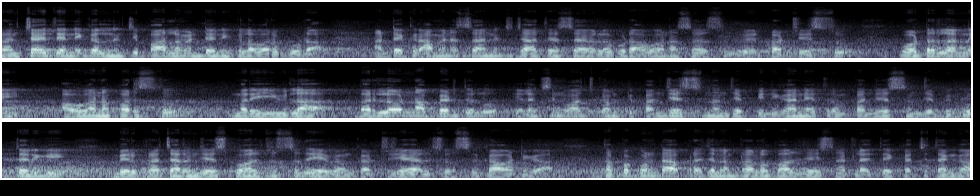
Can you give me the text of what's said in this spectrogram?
పంచాయతీ ఎన్నికల నుంచి పార్లమెంట్ ఎన్నికల వరకు కూడా అంటే గ్రామీణ స్థాయి నుంచి జాతీయ స్థాయిలో కూడా అవగాహన సదస్సులు ఏర్పాటు చేస్తూ ఓటర్లని అవగాహన పరుస్తూ మరి ఇలా బరిలో ఉన్న అభ్యర్థులు ఎలక్షన్ వాచ్ కమిటీ పనిచేస్తుందని చెప్పి నిఘా నేత్రం పనిచేస్తుందని చెప్పి గుర్తెరిగి మీరు ప్రచారం చేసుకోవాల్సి వస్తుంది ఏమేమి ఖర్చు చేయాల్సి వస్తుంది కాబట్టిగా తప్పకుండా ప్రజలను ప్రలోభాలు చేసినట్లయితే ఖచ్చితంగా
